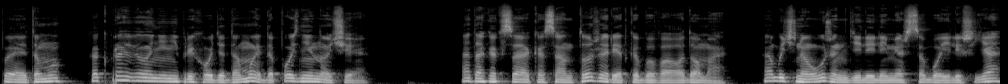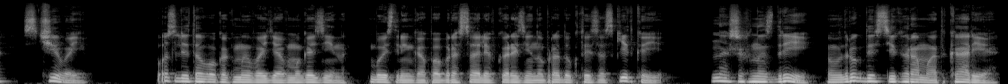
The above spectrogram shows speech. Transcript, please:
поэтому, как правило, они не приходят домой до поздней ночи. А так как Саака-сан тоже редко бывала дома, обычно ужин делили между собой лишь я с Чивой. После того, как мы, войдя в магазин, быстренько побросали в корзину продукты со скидкой, наших ноздрей вдруг достиг аромат карри,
